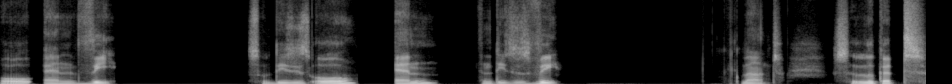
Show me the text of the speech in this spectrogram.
ONV. So this is O, N, and this is V. That. So look at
